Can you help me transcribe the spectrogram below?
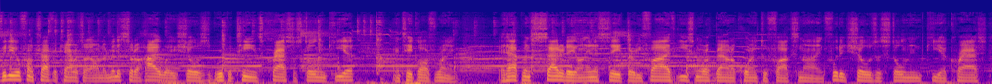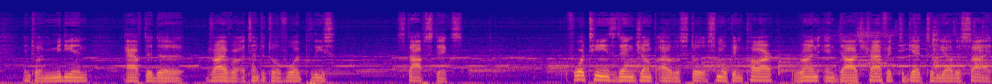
video from traffic cameras on the Minnesota highway shows a group of teens crash a stolen Kia and take off running. It happened Saturday on NSA 35 east northbound according to Fox 9. Footage shows a stolen Kia crash into a median after the driver attempted to avoid police stop sticks. Four teens then jump out of the sto- smoking car, run, and dodge traffic to get to the other side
